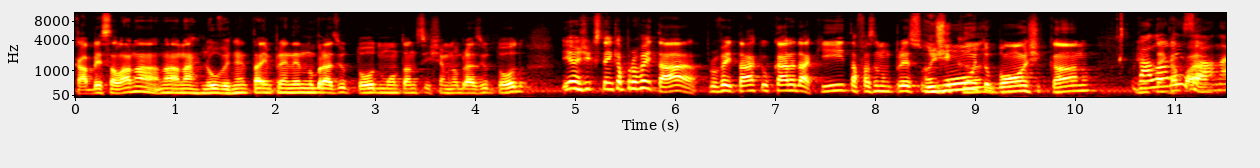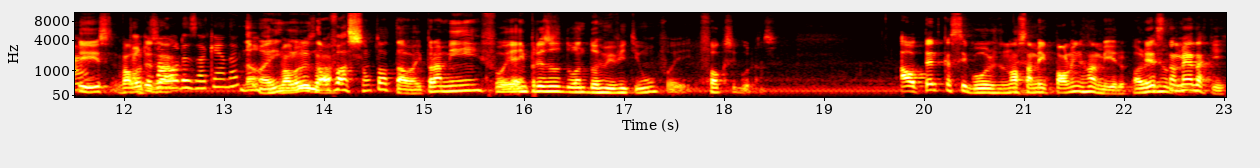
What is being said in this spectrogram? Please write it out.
cabeça lá na, na, nas nuvens, né? Está empreendendo no Brasil todo, montando sistema no Brasil todo. E a gente tem que aproveitar, aproveitar que o cara daqui está fazendo um preço Angicano. muito bom, chicano. Valorizar, né? Isso, valorizar. Tem que valorizar quem é daqui. Não, é valorizar. inovação total. E para mim, foi a empresa do ano 2021, foi Foco Segurança. Autêntica Seguros, do nosso é. amigo Paulinho Ramiro. Paulinho Esse Ramiro. também é daqui.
